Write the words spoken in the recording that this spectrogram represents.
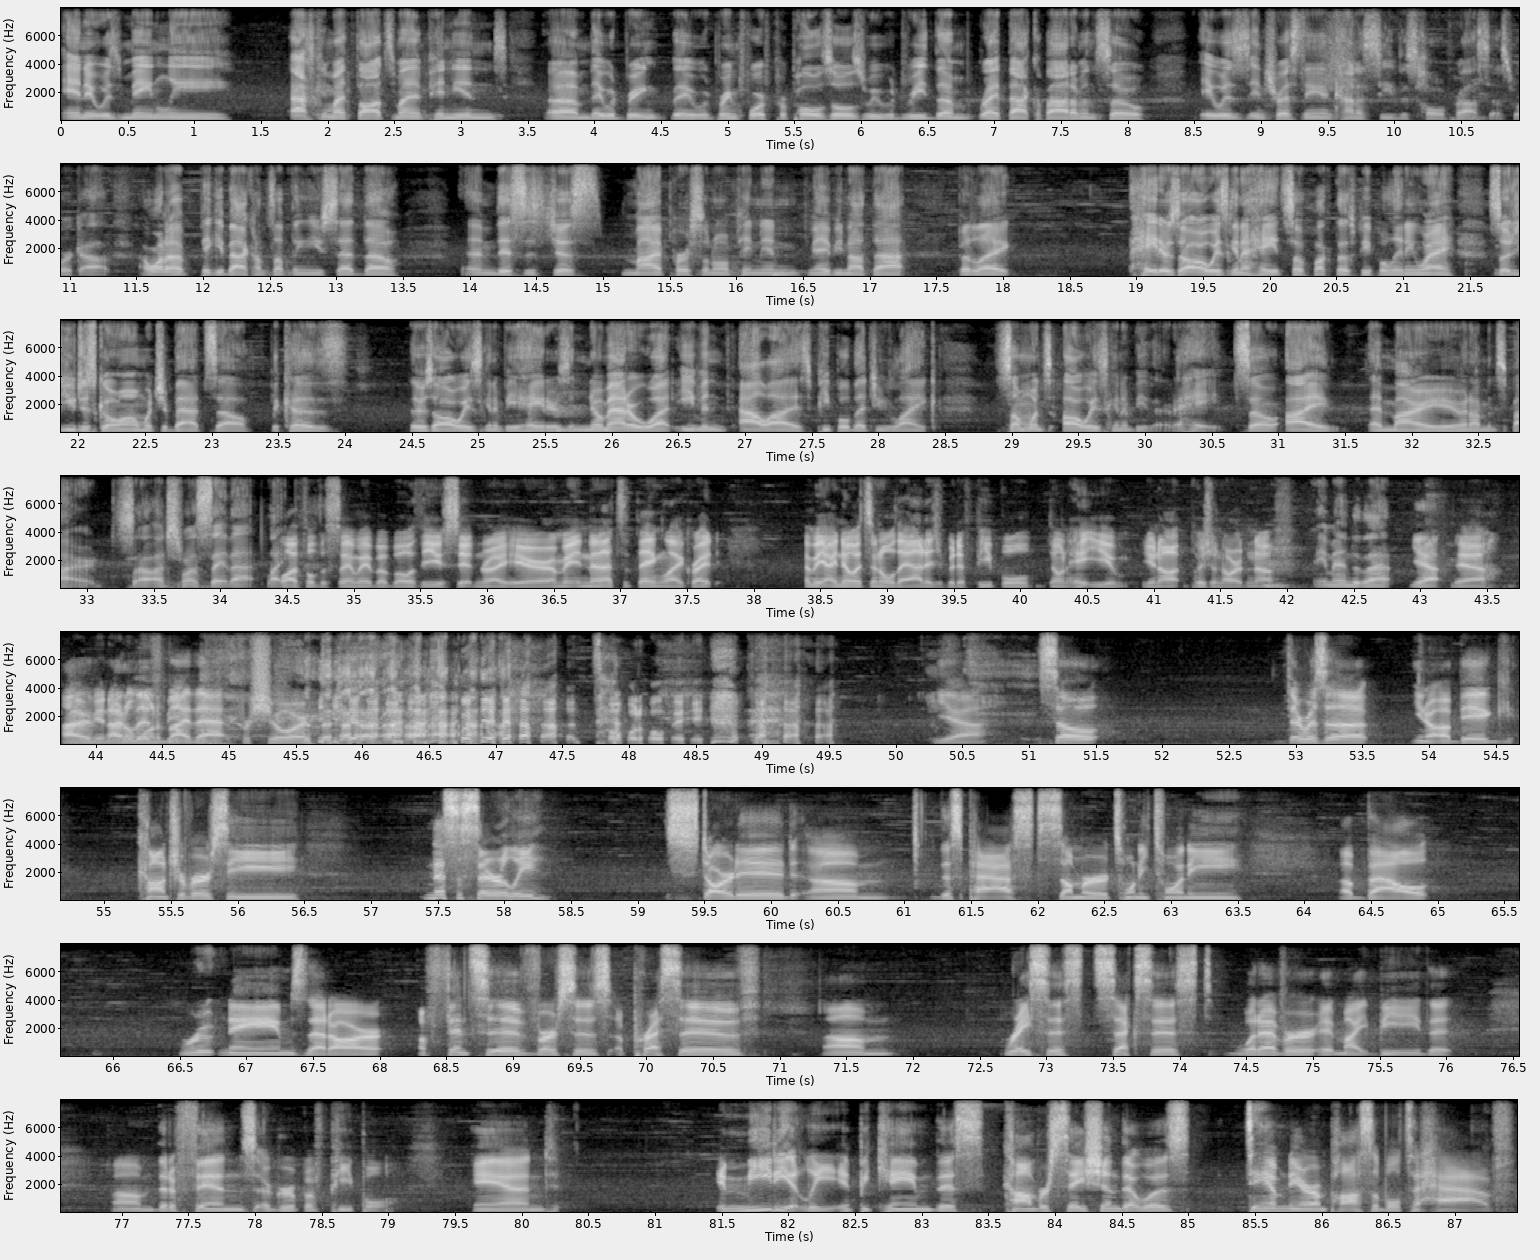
and it was mainly asking my thoughts, my opinions. Um, they would bring they would bring forth proposals. We would read them, write back about them, and so it was interesting and kind of see this whole process work out. I want to piggyback on something you said though, and this is just my personal opinion. Maybe not that, but like haters are always gonna hate, so fuck those people anyway. So you just go on with your bad self because there's always gonna be haters, and no matter what, even allies, people that you like, someone's always gonna be there to hate. So I admire you and I'm inspired. So I just want to say that. Like, Well, I feel the same way about both of you sitting right here. I mean, and that's the thing, like, right? I mean, I know it's an old adage, but if people don't hate you, you're not pushing hard enough. amen to that. Yeah. Yeah, I, I mean, I, I don't live want to by be that for sure. yeah, totally. Yeah. So there was a you know a big controversy necessarily started um, this past summer 2020 about route names that are offensive versus oppressive, um, racist, sexist, whatever it might be that um, that offends a group of people, and immediately it became this conversation that was damn near impossible to have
